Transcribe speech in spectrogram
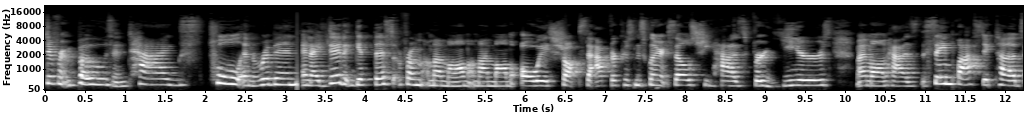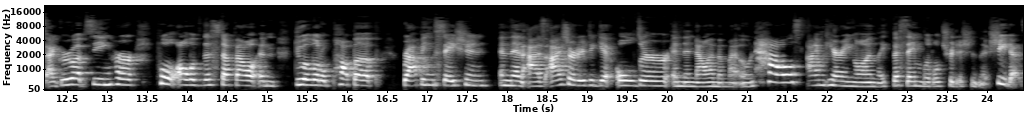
different bows and tags, tulle and ribbon. And I did get this from my mom. My mom always shops the after Christmas clearance sales. She has for years. My mom has the same plastic tubs. I grew up seeing her pull all of this stuff out and do a little pop-up wrapping station. And then as I started to get older and then now I'm in my own house, I'm carrying on like the same little tradition that she does.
